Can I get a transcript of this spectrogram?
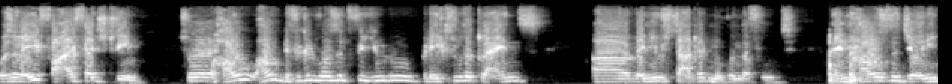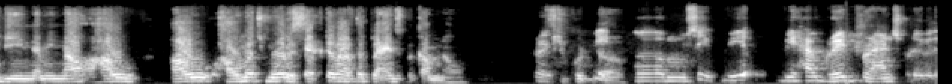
was a very far-fetched dream. So how how difficult was it for you to break through the clients uh, when you started Mukunda Foods? And how's the journey been? I mean, now how how how much more receptive have the clients become now? Right. If you could, We, uh, um, see, we we have great brands today with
